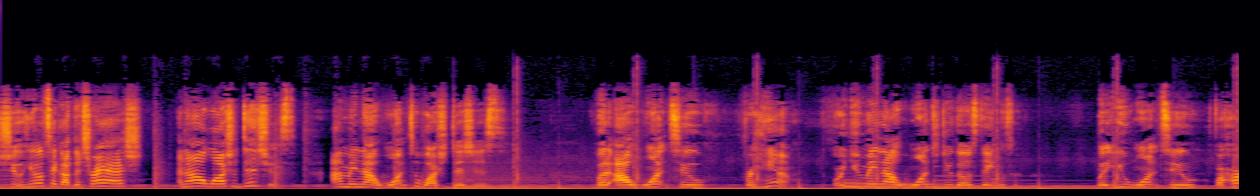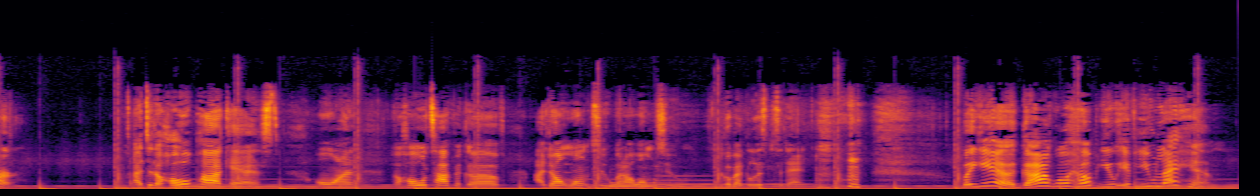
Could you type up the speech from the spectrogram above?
Shoot, he'll take out the trash and I'll wash the dishes. I may not want to wash dishes, but I want to for him. Or you may not want to do those things, but you want to for her. I did a whole podcast on the whole topic of I don't want to, but I want to. Go back and listen to that. but yeah, God will help you if you let Him.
